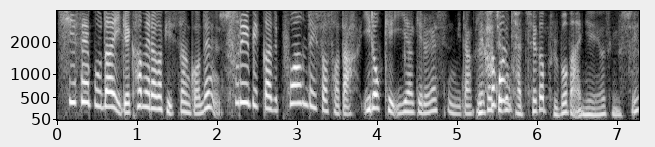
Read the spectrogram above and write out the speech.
시세보다 이게 카메라가 비싼 거는 수리비까지 포함돼 있어서다. 이렇게 이야기를 했습니다. 그래서 학원 자체가 불법 아니에요, 승희 씨?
